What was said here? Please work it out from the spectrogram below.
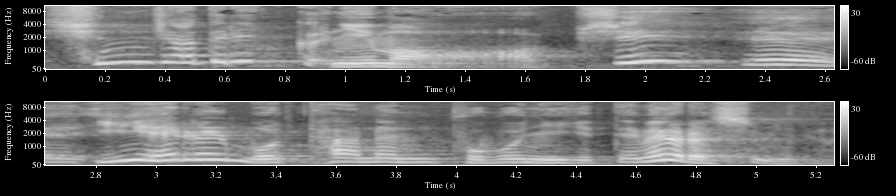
신자들이 끊임없이 예, 이해를 못하는 부분이기 때문에 그렇습니다.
